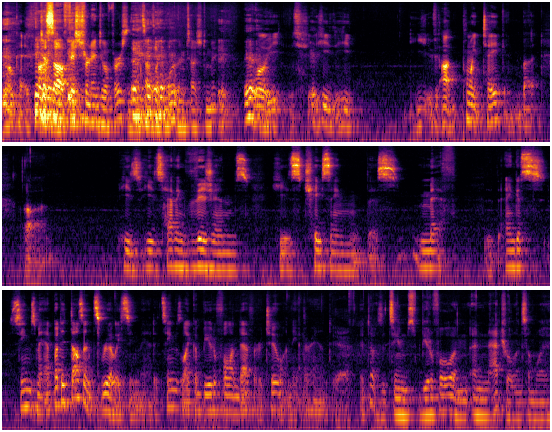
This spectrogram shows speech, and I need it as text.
okay. he just saw a fish turn into a person. That sounds like more than a touch to me. Well, he, he, he uh, point taken, but uh, he's he's having visions. He's chasing this myth. Angus seems mad, but it doesn't really seem mad. It seems like a beautiful endeavor too. On the other hand, yeah, it does. It seems beautiful and, and natural in some way.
